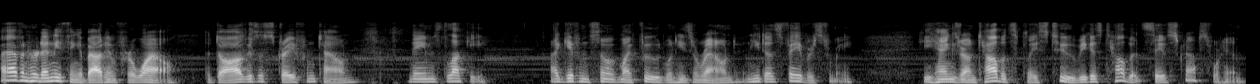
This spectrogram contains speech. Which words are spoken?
I haven't heard anything about him for a while. The dog is a stray from town. Name's Lucky. I give him some of my food when he's around, and he does favors for me. He hangs around Talbot's place too because Talbot saves scraps for him.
